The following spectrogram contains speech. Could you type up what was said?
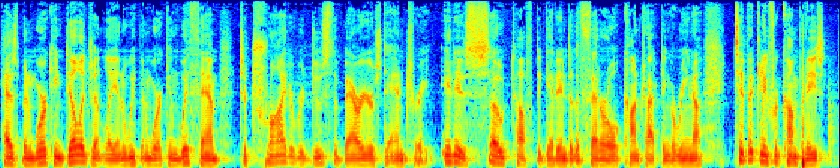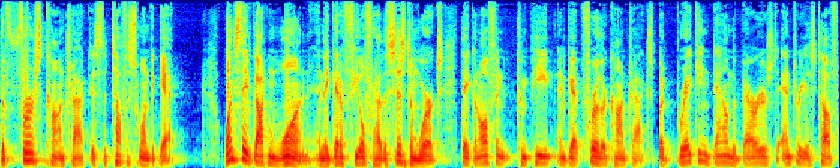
has been working diligently, and we have been working with them to try to reduce the barriers to entry. It is so tough to get into the Federal contracting arena. Typically for companies, the first contract is the toughest one to get Once they have gotten one and they get a feel for how the system works, they can often compete and get further contracts. But breaking down the barriers to entry is tough.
